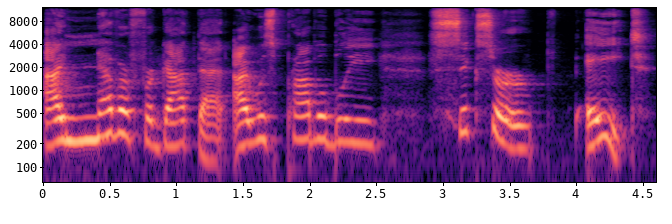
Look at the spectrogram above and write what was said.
I never forgot that. I was probably six or eight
